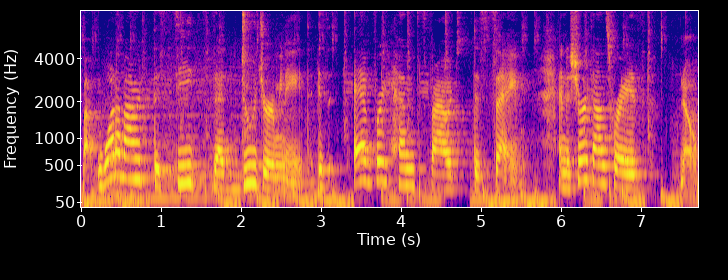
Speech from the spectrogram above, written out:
But what about the seeds that do germinate? Is every hemp sprout the same? And the short answer is no.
